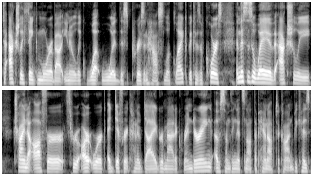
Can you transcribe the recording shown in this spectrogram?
to actually think more about, you know, like what would this prison house look like? Because, of course, and this is a way of actually trying to offer through artwork a different kind of diagrammatic rendering of something that's not the panopticon. Because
